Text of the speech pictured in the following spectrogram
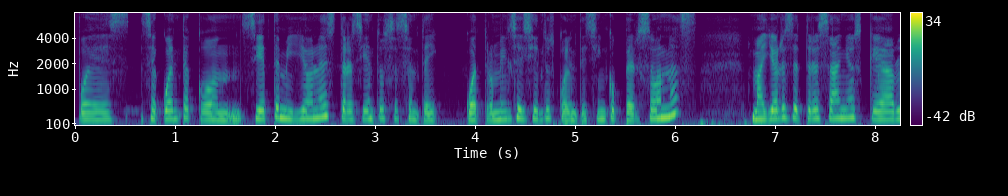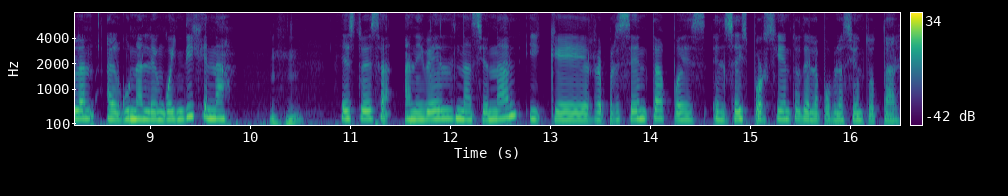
pues se cuenta con 7 millones 364 mil 645 personas mayores de 3 años que hablan alguna lengua indígena. Uh -huh. Esto es a, a, nivel nacional y que representa pues el 6% de la población total.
